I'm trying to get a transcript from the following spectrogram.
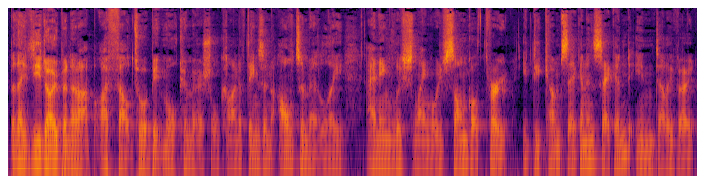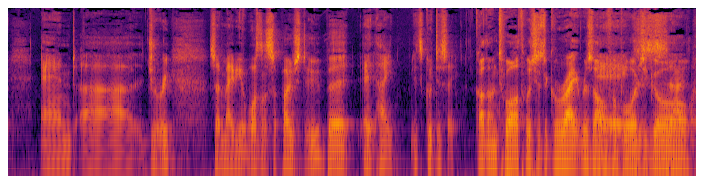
but they did open it up. I felt to a bit more commercial kind of things, and ultimately, an English language song got through. It did come second and second in televote and uh, jury, so maybe it wasn't supposed to, but it, hey, it's good to see. Got them 12th, which is a great result for Portugal,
